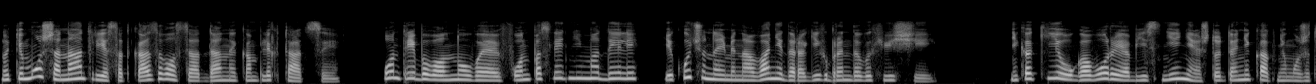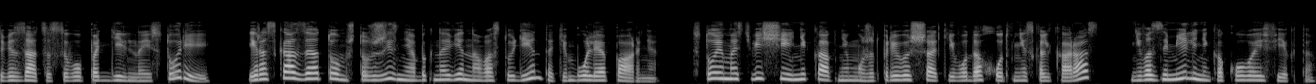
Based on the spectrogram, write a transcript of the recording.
Но Тимоша наотрез отказывался от данной комплектации. Он требовал новый iPhone последней модели и кучу наименований дорогих брендовых вещей. Никакие уговоры и объяснения, что это никак не может вязаться с его поддельной историей, и рассказы о том, что в жизни обыкновенного студента, тем более парня, Стоимость вещей никак не может превышать его доход в несколько раз, не возымели никакого эффекта.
